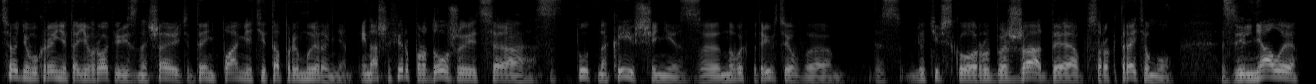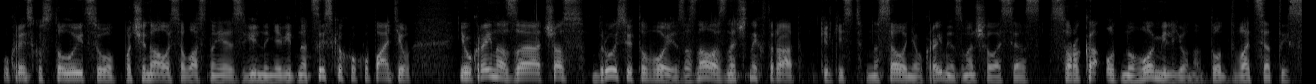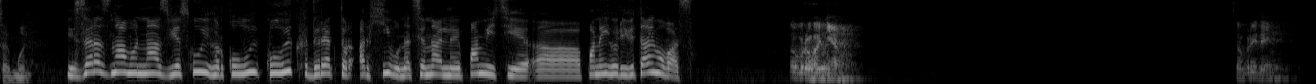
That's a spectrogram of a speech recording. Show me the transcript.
Сьогодні в Україні та Європі відзначають День пам'яті та примирення. І наш ефір продовжується тут, на Київщині, з нових Петрівців, е, з Лютічського рубежа, де в 43-му звільняли українську столицю. Починалося власне звільнення від нацистських окупантів. І Україна за час Другої світової зазнала значних втрат. Кількість населення України зменшилася з 41 мільйона до 27. І зараз з нами на зв'язку Ігор Кулик, директор архіву національної пам'яті. Е, Пане Ігорі, вітаємо вас. Доброго дня. Добрий день.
